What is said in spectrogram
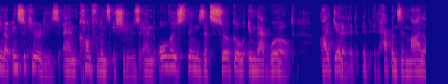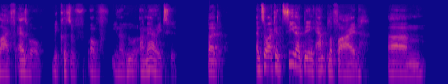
you know, insecurities and confidence issues and all those things that circle in that world. I get it. It, it, it happens in my life as well. because of of you know who I'm married to, but and so I can see that being amplified. Um,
